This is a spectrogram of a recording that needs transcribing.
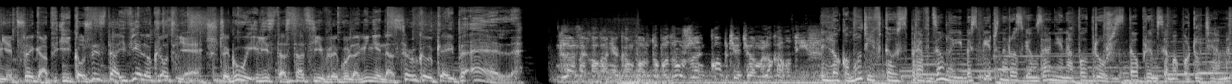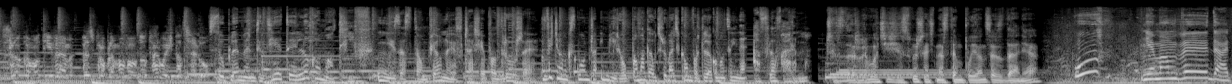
Nie przegap i korzystaj wielokrotnie. Szczegóły i lista stacji w regulaminie na circlek.pl. Dla zachowania komfortu podróży kup dzieciom Lokomotiv. Lokomotiv to sprawdzone i bezpieczne rozwiązanie na podróż z dobrym samopoczuciem. Z Lokomotivem bezproblemowo dotarłeś do celu. Suplement diety Lokomotiv. Niezastąpiony w czasie podróży. Wyciąg z mącza i miru pomaga utrzymać komfort lokomocyjny Aflofarm. Czy zdarzyło Ci się słyszeć następujące zdania? Uff, nie mam wydać.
